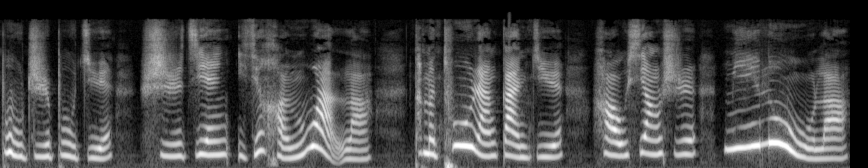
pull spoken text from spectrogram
不知不觉时间已经很晚了。他们突然感觉好像是迷路了，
